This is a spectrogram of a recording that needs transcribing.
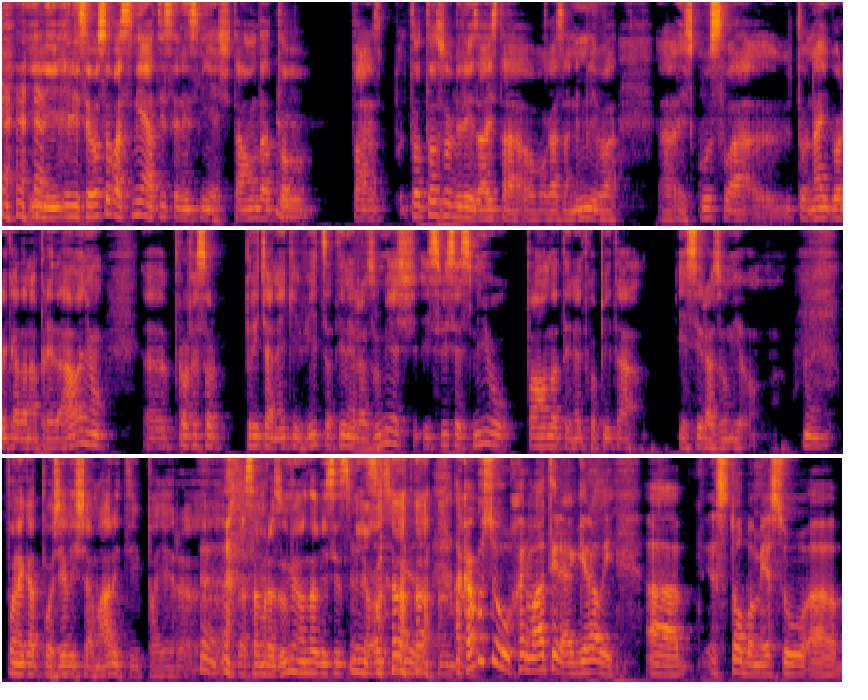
Ili, ili se osoba smije, a ti se ne smiješ. Ta onda to, pa, to, to su bili zaista ovoga zanimljiva a, iskustva. To najgore kada na predavanju profesor priča neki vic, a ti ne razumiješ i svi se smiju, pa onda te netko pita jesi razumio? Ponekad poželiš šamariti, pa jer e, da sam razumio, onda bi se smio. A kako su Hrvati reagirali a, s tobom? Jesu a,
